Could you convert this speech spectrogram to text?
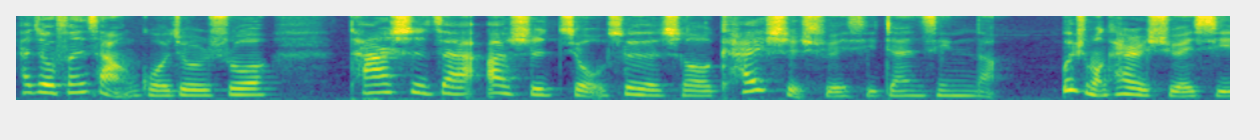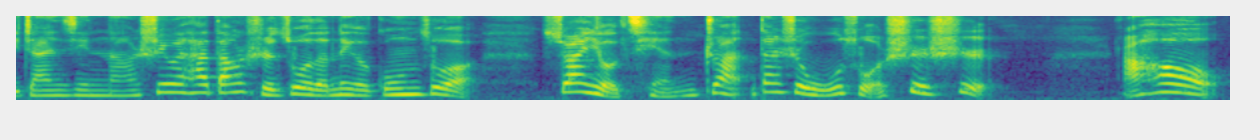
他就分享过，就是说。他是在二十九岁的时候开始学习占星的。为什么开始学习占星呢？是因为他当时做的那个工作虽然有钱赚，但是无所事事，然后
